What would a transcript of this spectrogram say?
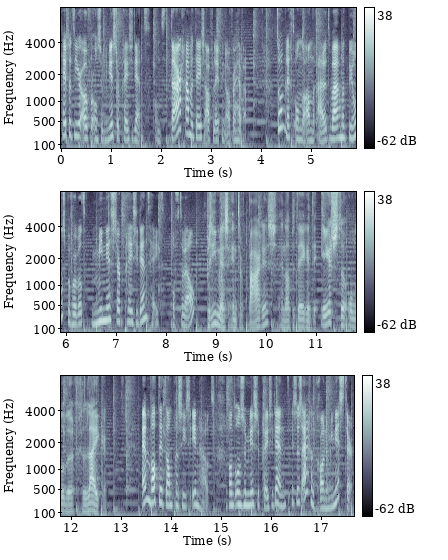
heeft het hier over onze minister-president, want daar gaan we deze aflevering over hebben. Tom legt onder andere uit waarom het bij ons bijvoorbeeld minister-president heet. Oftewel, Primes inter pares en dat betekent de eerste onder de gelijken. en wat dit dan precies inhoudt. Want onze minister-president is dus eigenlijk gewoon een minister.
